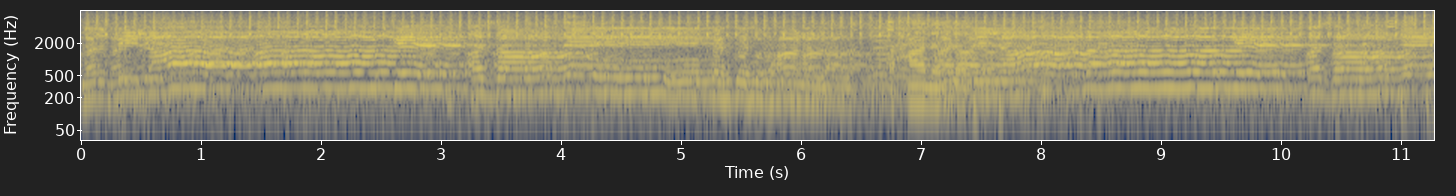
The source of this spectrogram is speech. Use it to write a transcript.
घर अजाने। कह दो सुभान अल्लाह सुभान अल्लाह अजाने।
